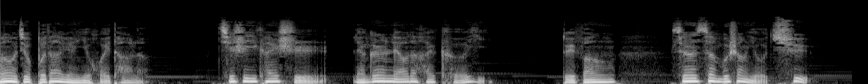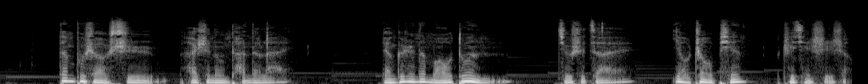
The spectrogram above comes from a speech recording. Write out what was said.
朋友就不大愿意回他了。其实一开始两个人聊的还可以，对方虽然算不上有趣，但不少事还是能谈得来。两个人的矛盾，就是在要照片这件事上。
